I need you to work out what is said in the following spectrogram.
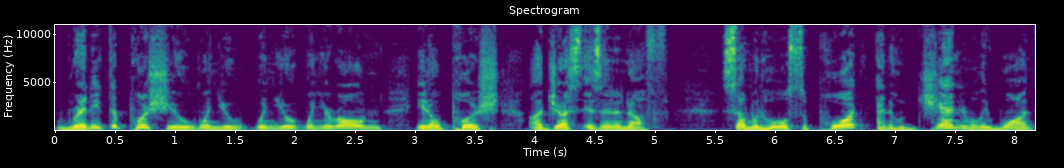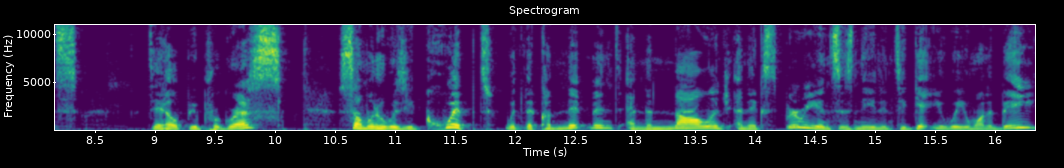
ready to push you when you when you when your own, you know, push uh, just isn't enough. Someone who will support and who genuinely wants to help you progress someone who is equipped with the commitment and the knowledge and experiences needed to get you where you want to be,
